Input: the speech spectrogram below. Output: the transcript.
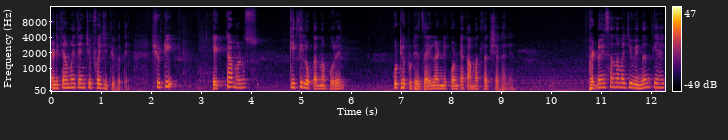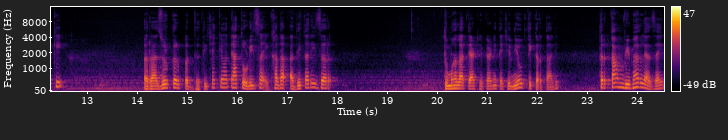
आणि त्यामुळे त्यांची फजिती होते. शेवटी एकटा माणूस किती लोकांना पुरेल? कुठे कुठे जाईल आणि कोणत्या कामात लक्ष घालेल? फडणवीसांना माझी विनंती आहे की राजूरकर पद्धतीच्या किंवा त्या तोडीचा एखादा अधिकारी जर तुम्हाला त्या ठिकाणी त्याची नियुक्ती करता आली तर काम विभागल्या जाईल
